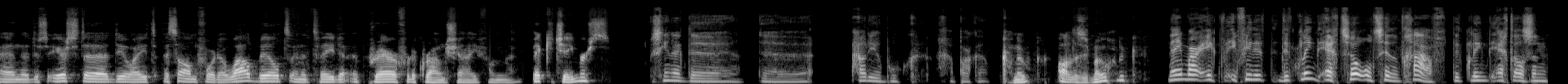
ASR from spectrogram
En eh, dus het eerste deel heet A Psalm for the Wild Build. En het tweede A Prayer for the Crown Shy van eh, Becky Chambers. misschien dat ik de, de audioboek ga pakken. Kan ook. Alles is mogelijk. Nee, maar ik, ik vind het, dit klinkt echt zo ontzettend gaaf. Dit klinkt echt als een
